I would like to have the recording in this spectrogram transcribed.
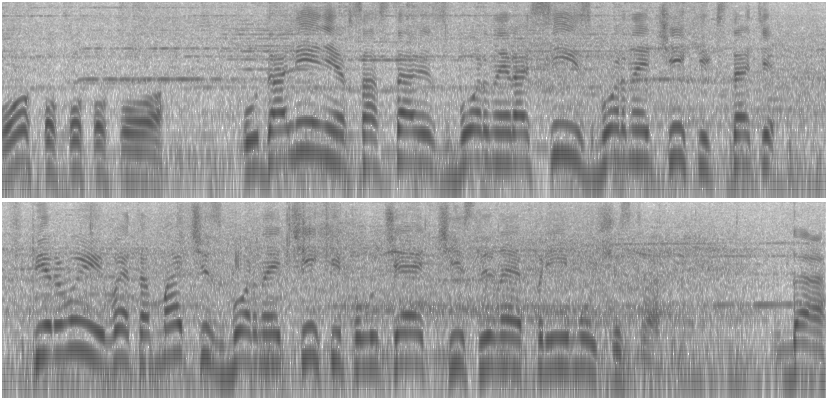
О-хо-хо-хо-хо. Удаление в составе сборной России, сборная Чехии. Кстати, впервые в этом матче сборная Чехии получает численное преимущество. Да.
